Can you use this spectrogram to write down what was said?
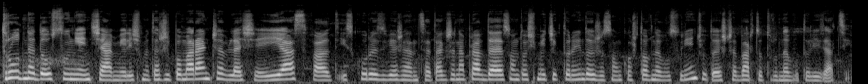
trudne do usunięcia. Mieliśmy też i pomarańcze w lesie, i asfalt, i skóry zwierzęce, także naprawdę są to śmieci, które nie dość, że są kosztowne w usunięciu, to jeszcze bardzo trudne w utylizacji.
